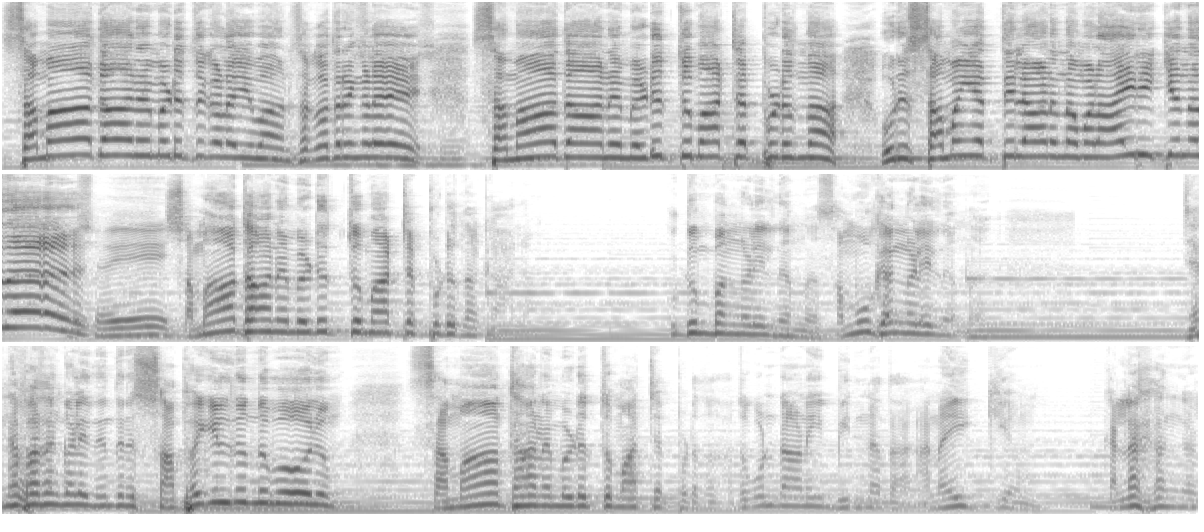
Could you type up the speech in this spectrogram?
സമാധാനം എടുത്തു കളയുവാൻ സഹോദരങ്ങളെ സമാധാനം എടുത്തു മാറ്റപ്പെടുന്ന ഒരു സമയത്തിലാണ് നമ്മൾ ആയിരിക്കുന്നത്. സമാധാനം എടുത്തു മാറ്റപ്പെടുന്ന കാലം. കുടുംബങ്ങളിൽ നിന്ന് സമൂഹങ്ങളിൽ നിന്ന് ജനപദങ്ങളിൽ നിന്ന് സഭയിൽ നിന്ന് പോലും സമാധാനം എടുത്തു മാറ്റപ്പെടുന്നത്. അതുകൊണ്ടാണ് ഈ ഭിന്നത അനൈക്യം കലഹങ്ങൾ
